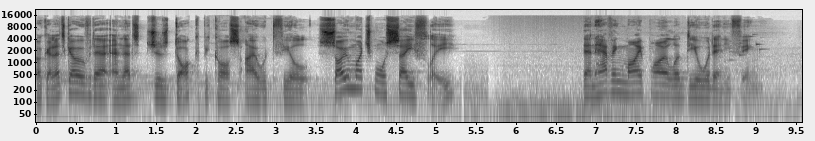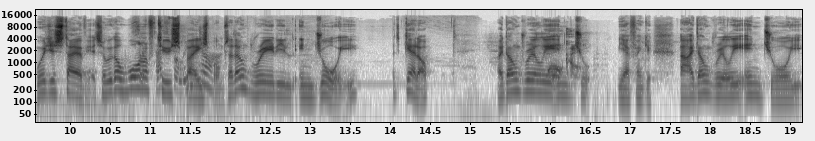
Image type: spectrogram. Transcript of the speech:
Okay, let's go over there and let's just dock because I would feel so much more safely than having my pilot deal with anything. We'll just stay over here. So we got one of two space bombs. I don't really enjoy. Let's get up. I don't really enjoy. Yeah, thank you. I don't really enjoy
